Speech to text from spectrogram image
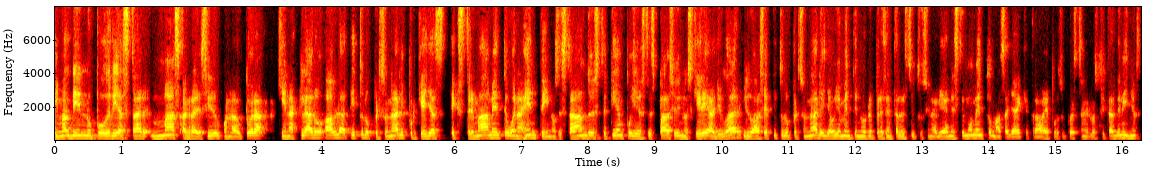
y más bien no podría estar más agradecido con la doctora, quien aclaro habla a título personal y porque ella es extremadamente buena gente y nos está dando este tiempo y este espacio y nos quiere ayudar y lo hace a título personal. Ella obviamente no representa la institucionalidad en este momento, más allá de que trabaje, por supuesto, en el Hospital de Niños.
